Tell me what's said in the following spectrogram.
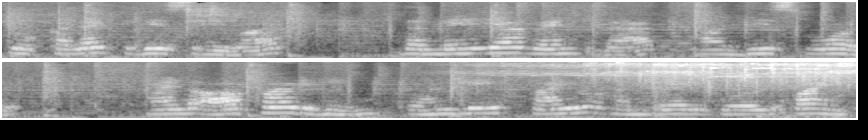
to collect his reward, the mayor went back on his word and offered him only 500 gold coins.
